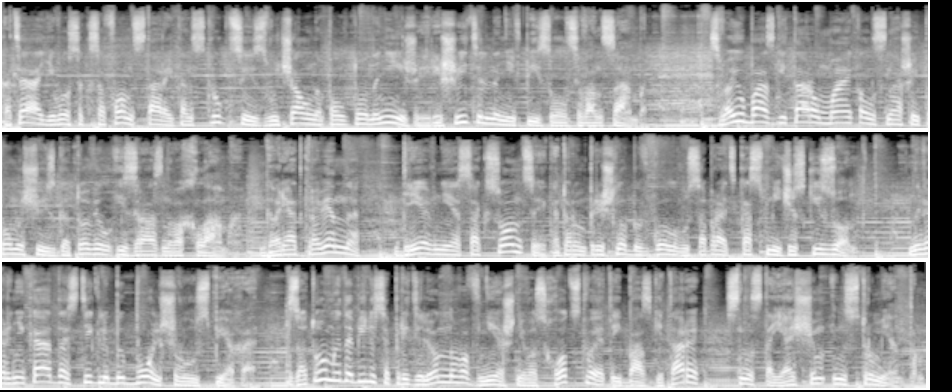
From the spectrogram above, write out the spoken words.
хотя его саксофон старой конструкции звучал на полтона ниже и решительно не вписывался в ансамбль. Свою бас-гитару Майкл с нашей помощью изготовил из разного хлама. Говоря откровенно, древние саксонцы, которым пришло бы в голову собрать космический зонд, наверняка достигли бы большего успеха. Зато мы добились определенного внешнего сходства этой бас-гитары с настоящим инструментом.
